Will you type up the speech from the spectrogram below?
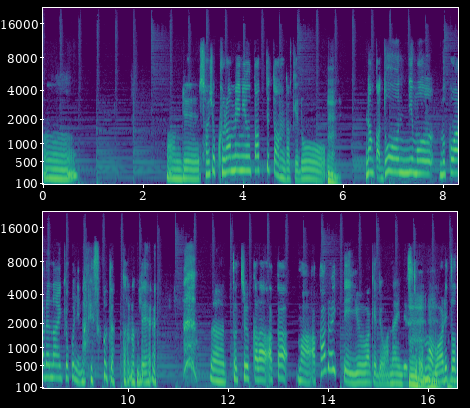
うん。なんで最初暗めに歌ってたんだけど、うん。なんかどうにも報われない曲になりそうだったので うん途中から明,、まあ、明るいっていうわけではないんですけど、うんうんまあ、割と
